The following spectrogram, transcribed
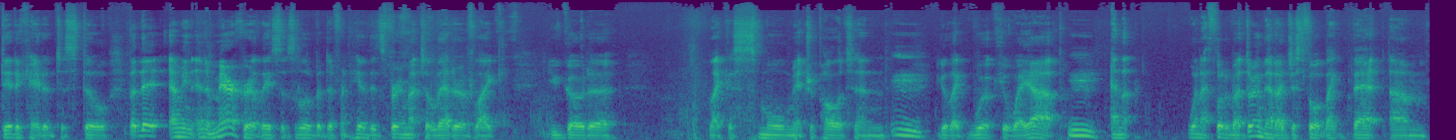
dedicated to still, but they, I mean, in America at least, it's a little bit different. Here, there's very much a ladder of like you go to like a small metropolitan, you like work your way up, and when I thought about doing that, I just thought like that. Um,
